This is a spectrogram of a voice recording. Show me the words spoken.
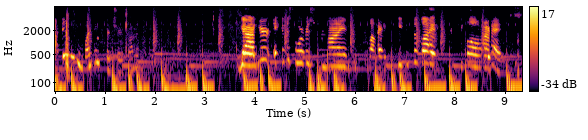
I think even one thing's the truth. Yeah, in the source mind. Like, you feel like people are heads.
